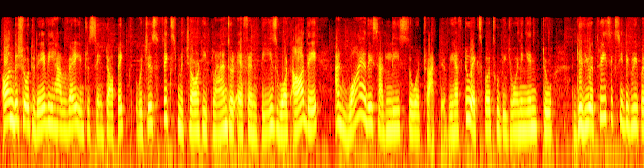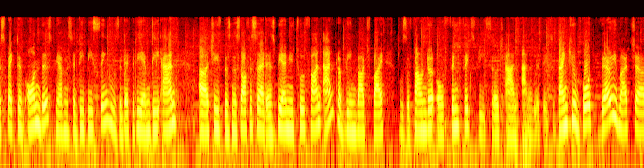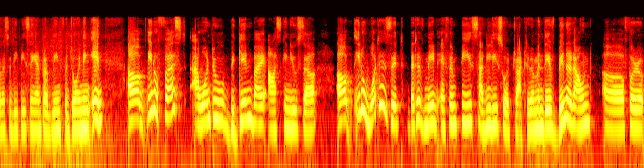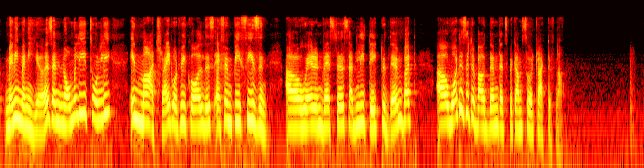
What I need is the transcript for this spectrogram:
On the show today, we have a very interesting topic, which is fixed maturity plans or FMPs. What are they and why are they suddenly so attractive? We have two experts who'll be joining in to give you a 360 degree perspective on this. We have Mr. DP Singh, who's the Deputy MD and uh, Chief Business Officer at SBI Mutual Fund, and Prableen Bajpai, who's the founder of FinFix Research and Analytics. So thank you both very much, uh, Mr. DP Singh and Prableen, for joining in. Um, you know, first, I want to begin by asking you, sir, uh, you know, what is it that have made FMPs suddenly so attractive? I mean, they've been around uh, for many, many years, and normally it's only in March, right, what we call this FMP season uh, where investors suddenly take to them. But uh, what is it about them that's become so attractive now?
